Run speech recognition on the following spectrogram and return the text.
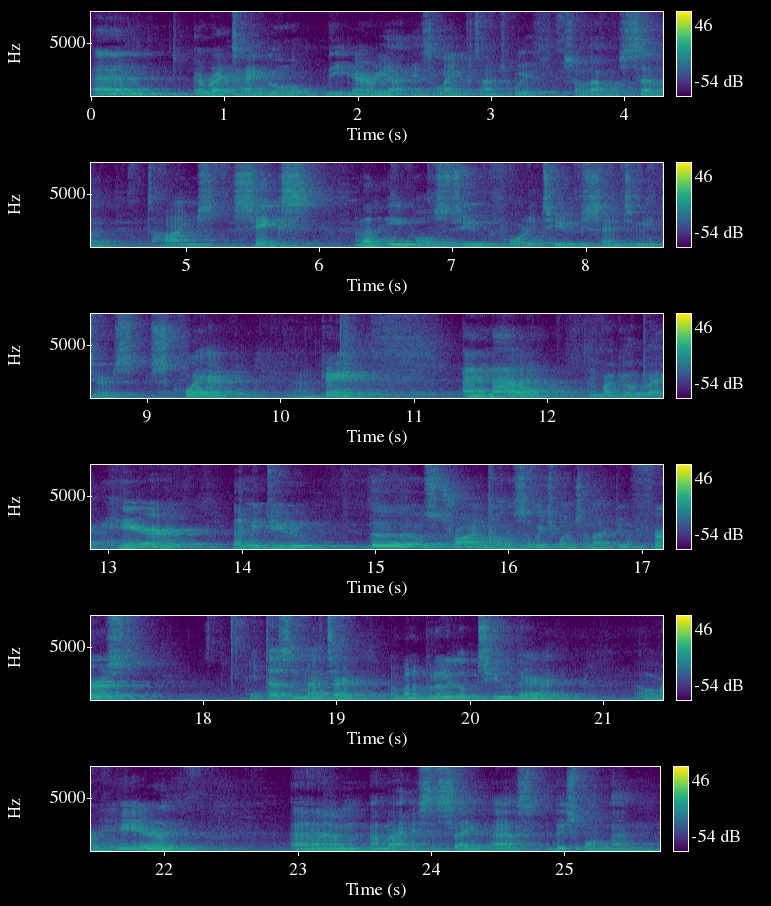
and a rectangle, the area is length times width. So that was seven times six and that equals to 42 centimeters squared. Okay, and now if I go back here, let me do those triangles. So which one shall I do first? It doesn't matter. I'm going to put a little 2 there over here. Um, and that is the same as this one then.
